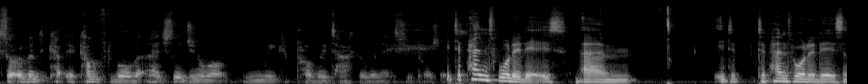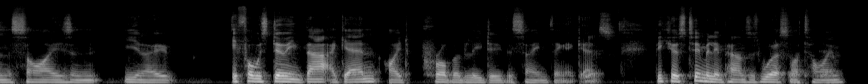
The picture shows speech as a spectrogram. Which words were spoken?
Sort of comfortable that actually, do you know what? We could probably tackle the next few projects. It depends what it is. Um, it de- depends what it is and the size, and you know, if I was doing that again, I'd probably do the same thing again Yes. because two million pounds is worth my time,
